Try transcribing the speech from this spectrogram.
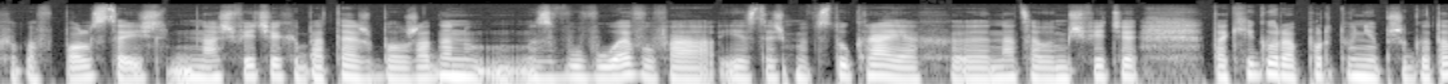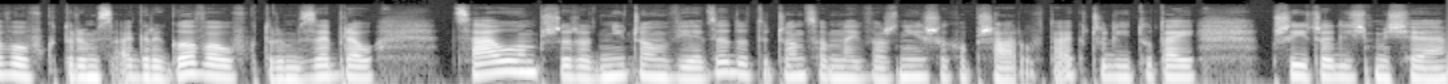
chyba w Polsce, na świecie chyba też, bo żaden z WWF-ów, a jesteśmy w stu krajach y, na całym świecie, takiego raportu nie przygotował, w którym zagregował, w którym zebrał całą przyrodniczą wiedzę dotyczącą najważniejszych obszarów. Tak? Czyli tutaj przyjrzeliśmy się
